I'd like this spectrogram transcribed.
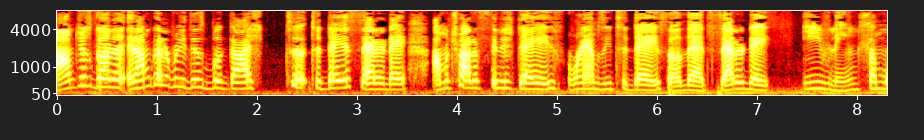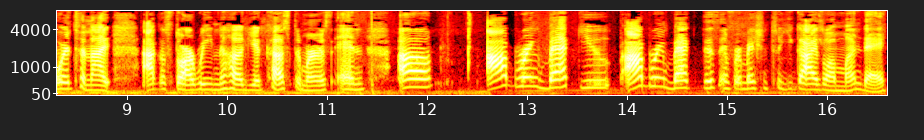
I'm just gonna, and I'm gonna read this book, guys. T- today is Saturday. I'm gonna try to finish Dave Ramsey today, so that Saturday evening, somewhere tonight, I can start reading Hug Your Customers. And uh, I'll bring back you I'll bring back this information to you guys on Monday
